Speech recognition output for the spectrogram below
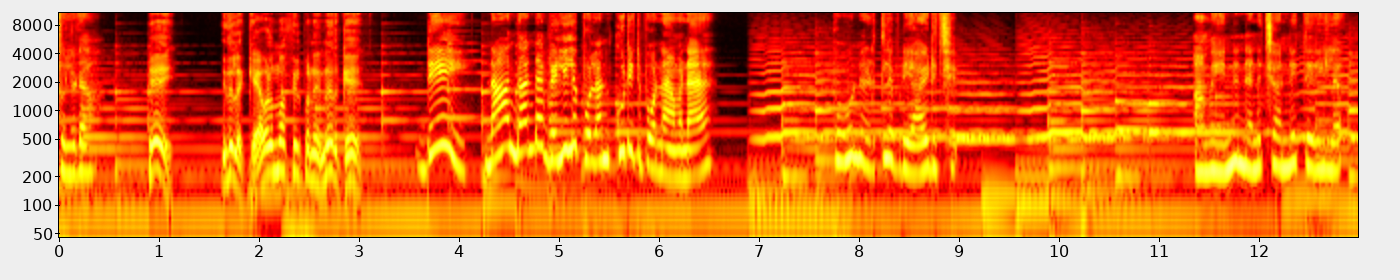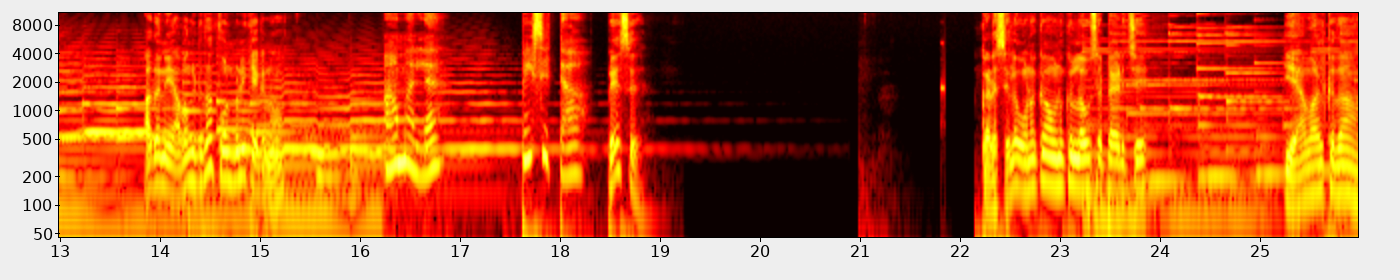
சொல்லுடா. ஏய் இதுல கேவலமா ஃபீல் பண்ண என்ன இருக்கு? டேய் நான் தாண்டா வெளியில போலான்னு கூட்டிட்டு போனேன் அவனை. போன இடத்துல இப்படி ஆயிடுச்சு. அவன் என்ன நினைச்சான்னே தெரியல. அத நீ அவங்கிட்ட தான் ஃபோன் பண்ணி கேட்கணும் ஆமால்ல. பேசிட்டா? பேசு. கடைசியில உனக்கும் அவனுக்கும் லவ் செட் ஆயிடுச்சு. என் வாழ்க்கை தான்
